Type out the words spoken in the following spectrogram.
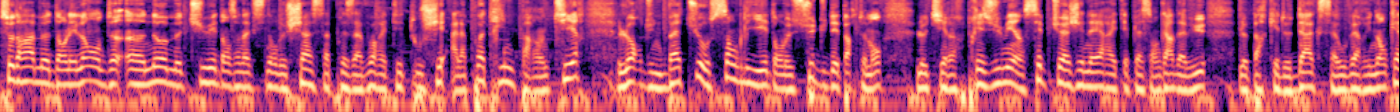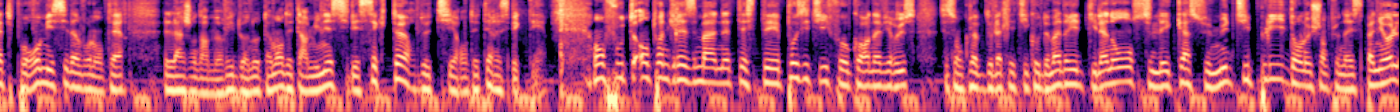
Ce drame dans les Landes, un homme tué dans un accident de chasse après avoir été touché à la poitrine par un lors d'une battue au sanglier dans le sud du département. Le tireur présumé, un septuagénaire, a été placé en garde à vue. Le parquet de Dax a ouvert une enquête pour homicide involontaire. La gendarmerie doit notamment déterminer si les secteurs de tir ont été respectés. En foot, Antoine Griezmann testé positif au coronavirus. C'est son club de l'Atlético de Madrid qui l'annonce. Les cas se multiplient dans le championnat espagnol.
